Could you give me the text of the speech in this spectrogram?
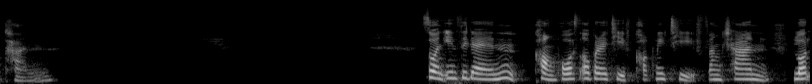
ำคัญ ส่วน incident ของ post operative cognitive function ลด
